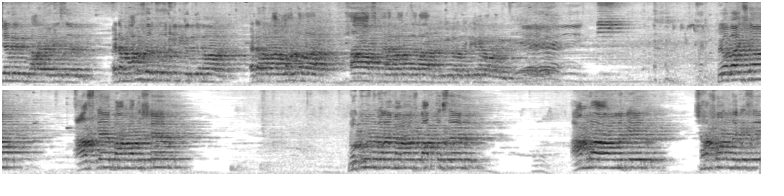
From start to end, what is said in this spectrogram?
সেদিন ফেলাই গিয়েছেন। এটা মানুষের কোনো কৃতিত্ব নয়। এটা হলো আল্লাহ তালা খাস মেহরবান যারা প্রিয় ভাই আজকে বাংলাদেশে নতুন করে মানুষ ভাবতেছেন আমরা আওয়ামী শাসন দেখেছি,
